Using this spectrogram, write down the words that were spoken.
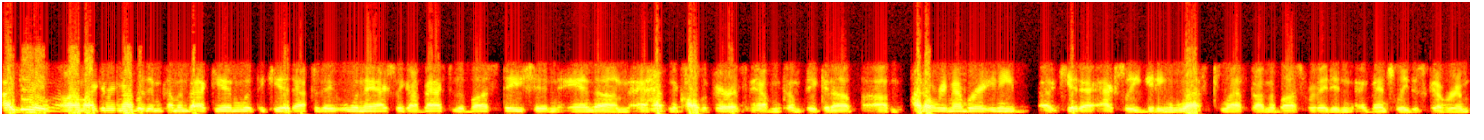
I do. Um, I can remember them coming back in with the kid after they when they actually got back to the bus station, and um, having to call the parents and have them come pick it up. Um, I don't remember any uh, kid actually getting left left on the bus where they didn't eventually discover him.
